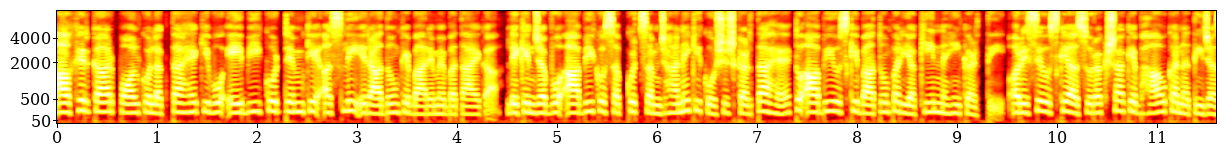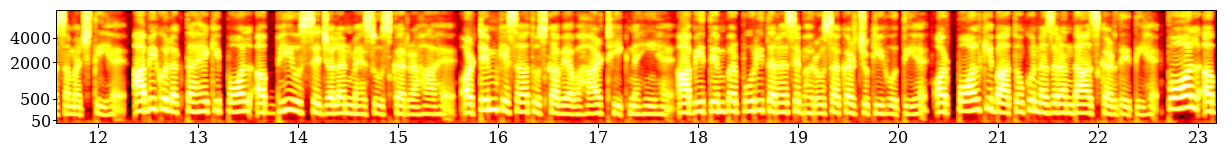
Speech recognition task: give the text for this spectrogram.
आखिरकार पॉल को लगता है कि वो एबी को टिम के असली इरादों के बारे में बताएगा, लेकिन जब वो आबी को सब कुछ समझाने की कोशिश करता है तो आबी उसकी बातों पर यकीन नहीं करती और इसे उसके असुरक्षा के भाव का नतीजा समझती है। आबी को लगता है कि पॉल अब भी उससे जलन महसूस कर रहा है और टिम के साथ उसका व्यवहार ठीक नहीं है। आबी टिम पर पूरी तरह से भरोसा कर चुकी होती है और पॉल की बातों को नजरअंदाज कर देती है। पॉल अब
